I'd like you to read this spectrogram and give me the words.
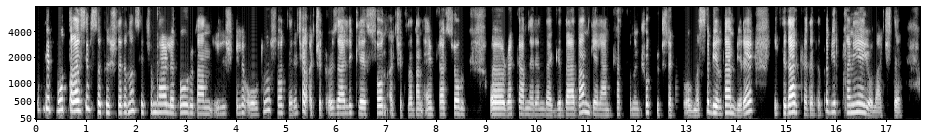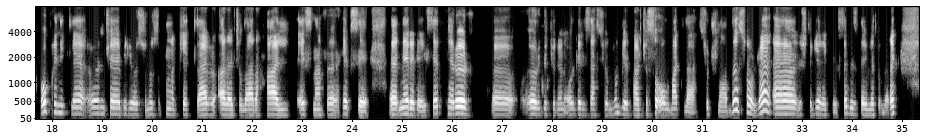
Şimdi bu tanzim satışlarının seçimlerle doğrudan ilişkili olduğu son derece açık. Özellikle son açıklanan enflasyon e, rakamlarında gıdadan gelen katkının çok yüksek olması birdenbire iktidar kanadında bir paniğe yol açtı. O panikle önce biliyorsunuz marketler, aracılar, hal, esnafı hepsi e, neredeyse terör e, örgütünün, organizasyonunun bir parçası olmakla suçlandı. Sonra e, işte gerekirse biz devlet olarak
